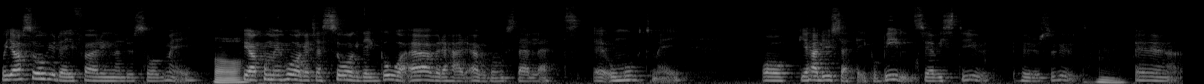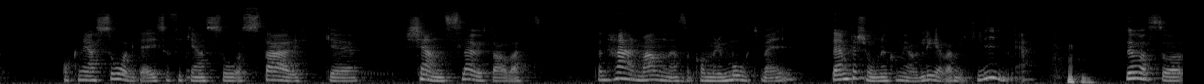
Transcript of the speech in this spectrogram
Och jag såg ju dig före innan du såg mig. Ja, För jag kommer ihåg att jag såg dig gå över det här övergångsstället eh, och mot mig. Och jag hade ju sett dig på bild, så jag visste ju hur du såg ut. Eh, och när jag såg dig så fick jag en så stark eh, känsla utav att den här mannen som kommer emot mig, den personen kommer jag att leva mitt liv med. Det var så...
